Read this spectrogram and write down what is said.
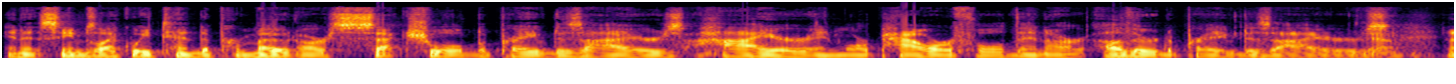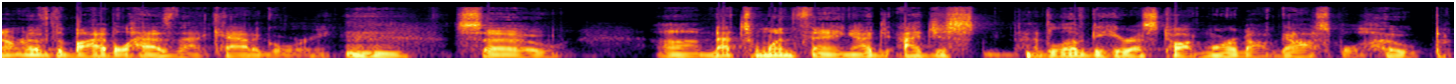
And it seems like we tend to promote our sexual depraved desires higher and more powerful than our other depraved desires. Yeah. I don't know if the Bible has that category. Mm-hmm. So um, that's one thing. I, I just, I'd love to hear us talk more about gospel hope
